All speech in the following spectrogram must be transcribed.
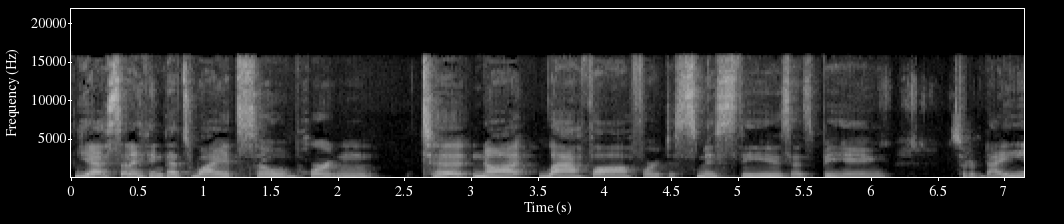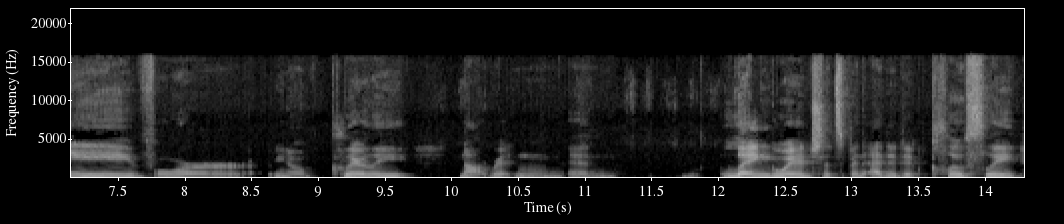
Yes, and I think that's why it's so important to not laugh off or dismiss these as being sort of naive or, you know, clearly not written in language that's been edited closely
